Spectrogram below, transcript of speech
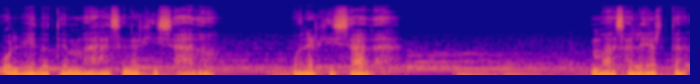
volviéndote más energizado o energizada, más alerta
